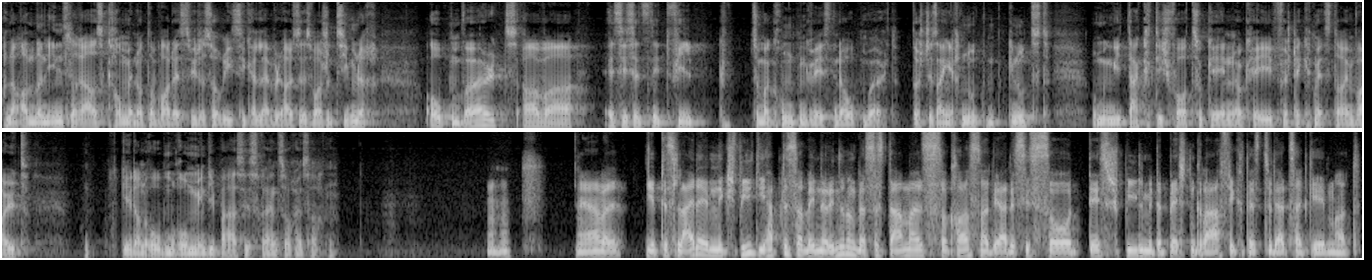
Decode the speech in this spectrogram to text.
einer anderen Insel rausgekommen und da war das wieder so ein riesiger Level. Also es war schon ziemlich Open World, aber es ist jetzt nicht viel zum Erkunden gewesen in der Open World. Du hast das eigentlich nur genutzt, um irgendwie taktisch vorzugehen. Okay, ich verstecke mich jetzt da im Wald gehe dann oben rum in die Basis rein, solche Sachen. Ja, weil ich habe das leider eben nicht gespielt. Ich habe das aber in Erinnerung, dass es damals so geheißen hat, ja, das ist so das Spiel mit der besten Grafik, das es zu der Zeit gegeben hat.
